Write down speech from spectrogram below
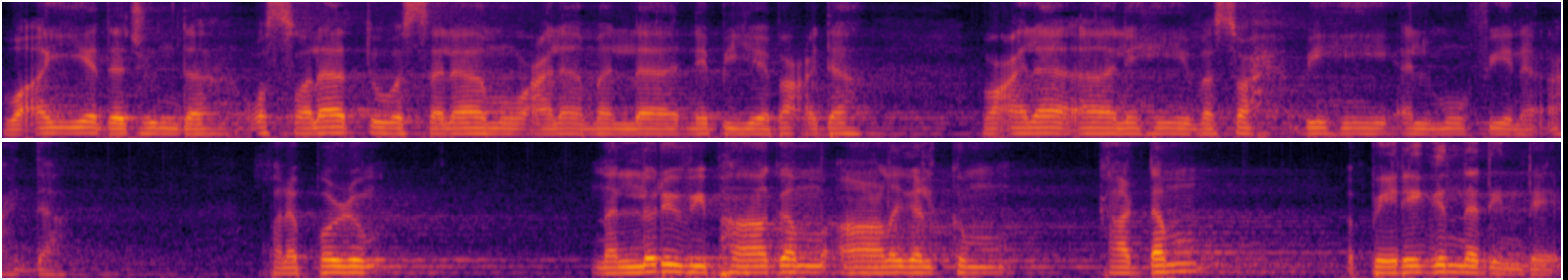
وأيد جنده والصلاة والسلام على من لا نبي بعده وعلى آله وصحبه الموفين عهده പലപ്പോഴും നല്ലൊരു വിഭാഗം ആളുകൾക്കും കടം പെരുകുന്നതിന്റെ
